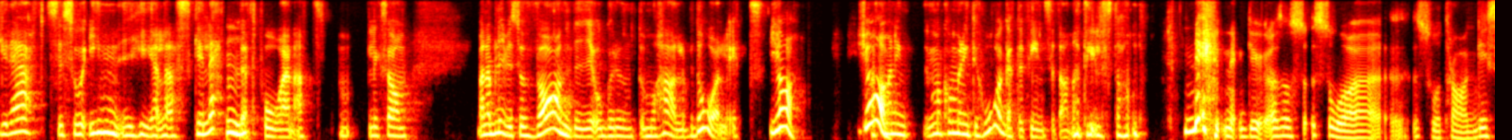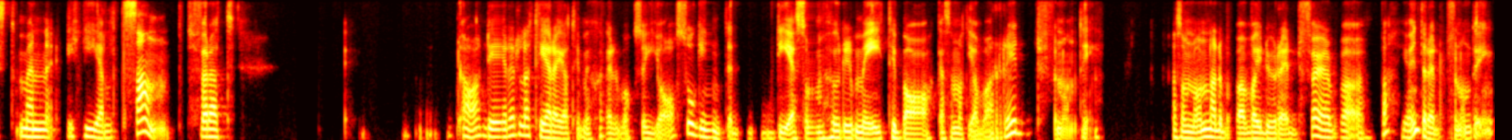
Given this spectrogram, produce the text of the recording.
grävt sig så in i hela skelettet Mm. på en att liksom, man har blivit så van vid att gå runt och må halvdåligt. ja, ja, man, inte, man kommer inte ihåg att det finns ett annat tillstånd. nej, nej, gud, alltså så, så, så tragiskt, men helt sant. För att ja, det relaterar jag till mig själv också. Jag såg inte det som höll mig tillbaka som att jag var rädd för någonting. Alltså om någon hade bara, vad är du rädd för? Jag bara, va? Jag är inte rädd för någonting.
